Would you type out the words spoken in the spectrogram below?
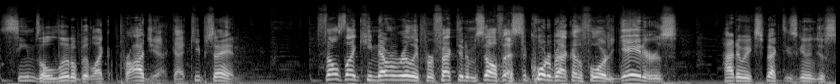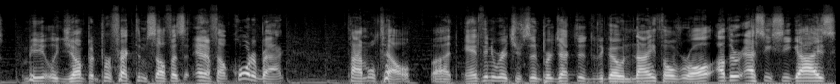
seems a little bit like a project. I keep saying feels like he never really perfected himself as the quarterback of the Florida Gators. How do we expect he's going to just immediately jump and perfect himself as an NFL quarterback? Time will tell. But Anthony Richardson projected to go ninth overall. Other SEC guys,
